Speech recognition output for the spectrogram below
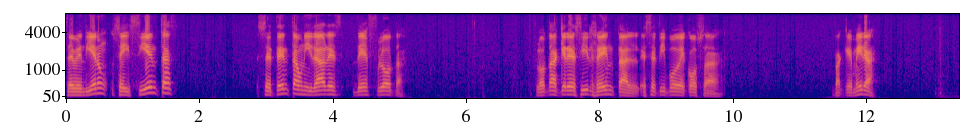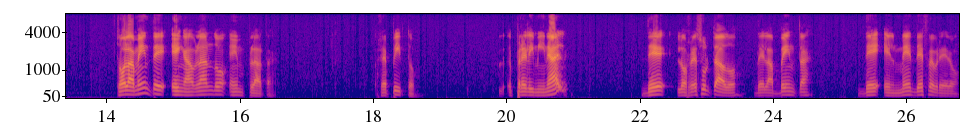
se vendieron 670 unidades de flota. Flota quiere decir rental, ese tipo de cosas. Para que mira, solamente en hablando en plata. Repito, preliminar de los resultados de las ventas del mes de febrero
